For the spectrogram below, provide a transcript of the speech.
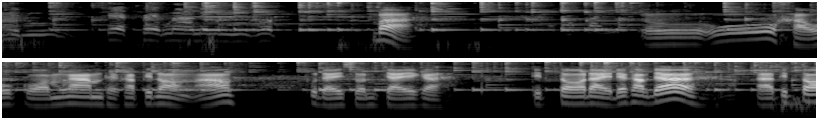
มเป็นแคบแปลกหน้านี่มันรถบ่ของเขาใกล้โอ้โอ้เขากอมงามแท้ครับพี่น้องเอาผู้ใดสนใจก็ติดต่อได้เด้อครับเด้ออ่าติดต่อ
